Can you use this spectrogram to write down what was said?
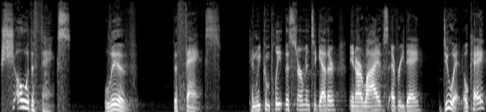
show the thanks, live the thanks. Can we complete this sermon together in our lives every day? do it, okay?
